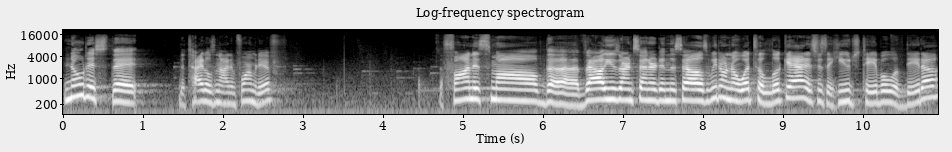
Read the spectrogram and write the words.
Notice that the title is not informative. The font is small, the values aren't centered in the cells. We don't know what to look at. It's just a huge table of data.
